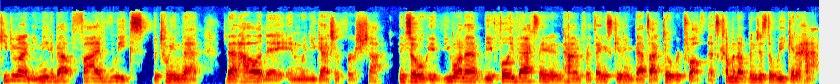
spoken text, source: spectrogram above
Keep in mind, you need about five weeks between that that holiday and when you got your first shot. And so, if you want to be fully vaccinated in time for Thanksgiving, that's October 12th. That's coming up in just a week and a half.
